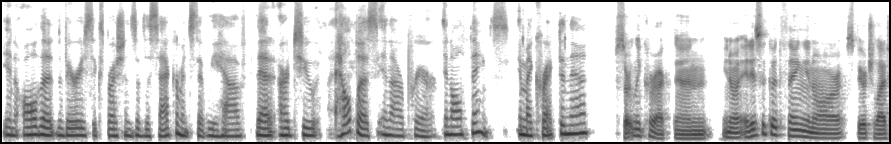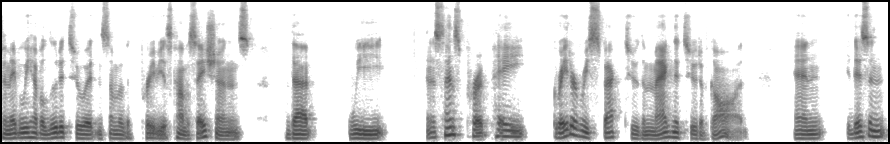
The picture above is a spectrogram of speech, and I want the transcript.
in all the, the various expressions of the sacraments that we have that are to help us in our prayer in all things. Am I correct in that? Certainly correct. And, you know, it is a good thing in our spiritual life, and maybe we have alluded to it in some of the previous conversations, that we, in a sense, pay greater respect to the magnitude of God and it isn't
